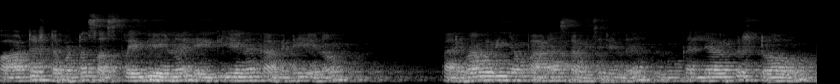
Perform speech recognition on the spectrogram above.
പാട്ട് ഇഷ്ടപ്പെട്ട സബ്സ്ക്രൈബ് ചെയ്യണം ലൈക്ക് ചെയ്യണം കമന്റ് ചെയ്യണം. പരമാവധി ഞാൻ പാടാൻ ശ്രമിച്ചിട്ടുണ്ട്. നിങ്ങൾക്ക് എല്ലാവർക്കും ഇഷ്ടമാവും.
